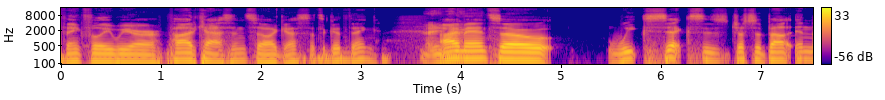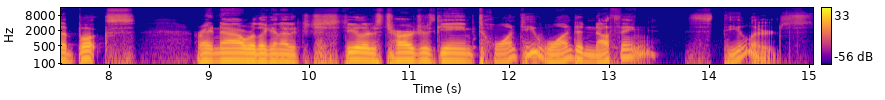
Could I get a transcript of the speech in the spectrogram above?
thankfully, we are podcasting, so I guess that's a good thing. Hey, All right, man. So, week six is just about in the books. Right now, we're looking at a Steelers Chargers game, twenty-one to nothing. Steelers.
